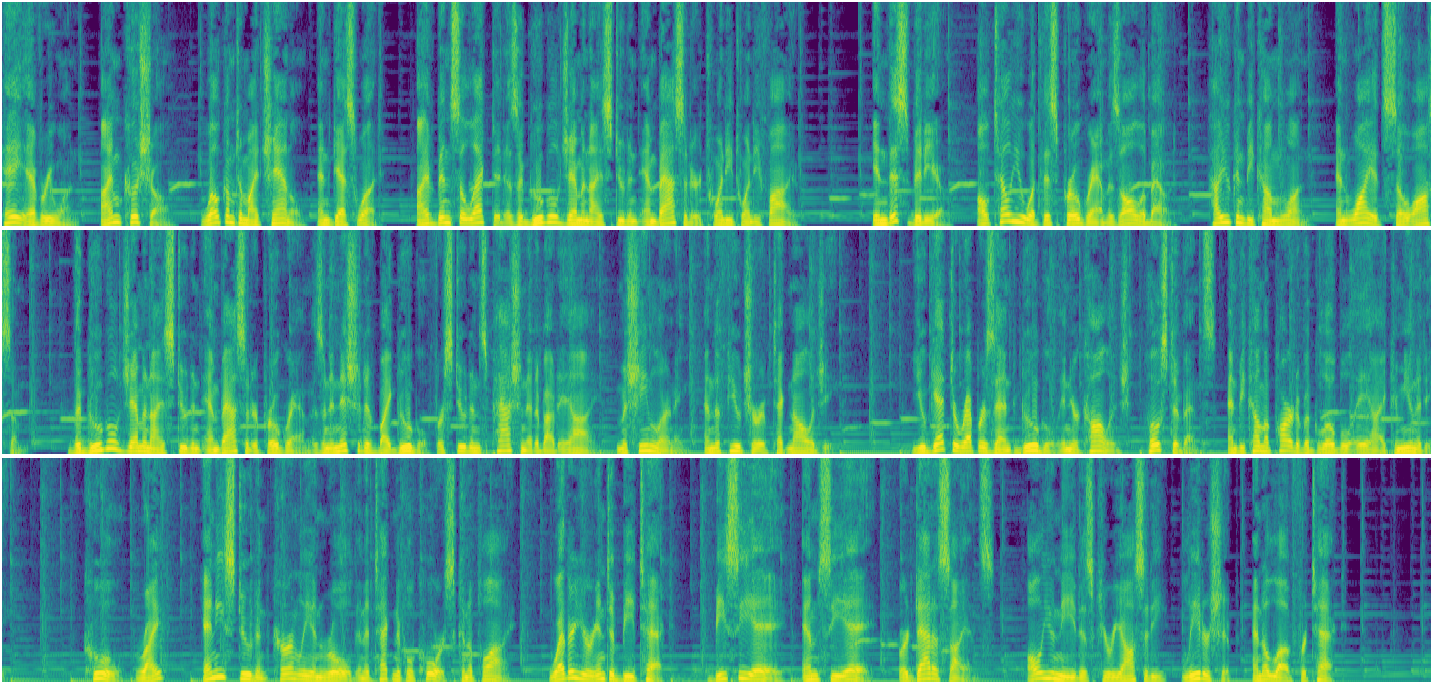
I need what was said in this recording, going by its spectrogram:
Hey everyone, I'm Khushal. Welcome to my channel, and guess what? I've been selected as a Google Gemini Student Ambassador 2025. In this video, I'll tell you what this program is all about, how you can become one, and why it's so awesome. The Google Gemini Student Ambassador Program is an initiative by Google for students passionate about AI, machine learning, and the future of technology. You get to represent Google in your college, host events, and become a part of a global AI community. Cool, right? Any student currently enrolled in a technical course can apply. Whether you're into B.Tech, BCA, MCA, or data science, all you need is curiosity, leadership, and a love for tech.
